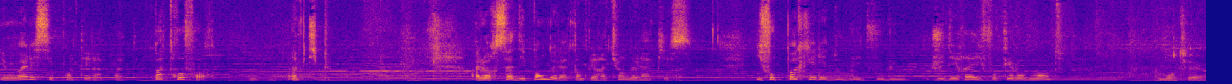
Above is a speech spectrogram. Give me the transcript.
Et on va laisser pointer la pâte. Pas trop fort, un petit peu. Alors, ça dépend de la température de la pièce. Il ne faut pas qu'elle ait doublé de volume. Je dirais, il faut qu'elle augmente Un bon tiers.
